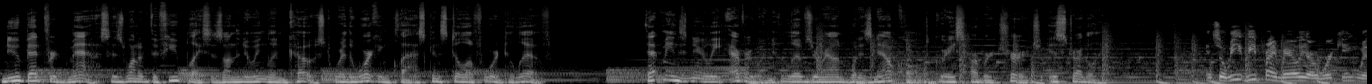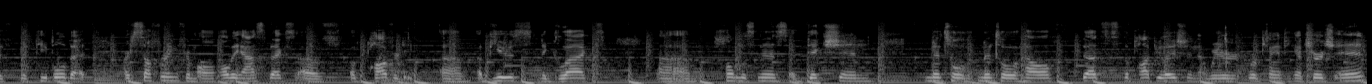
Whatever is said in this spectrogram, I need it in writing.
New Bedford, Mass is one of the few places on the New England coast where the working class can still afford to live. That means nearly everyone who lives around what is now called Grace Harbor Church is struggling. And so we, we primarily are working with, with people that are suffering from all, all the aspects of, of poverty, um, abuse, neglect, um, homelessness, addiction, mental mental health. That's the population that we're we're planting a church in.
